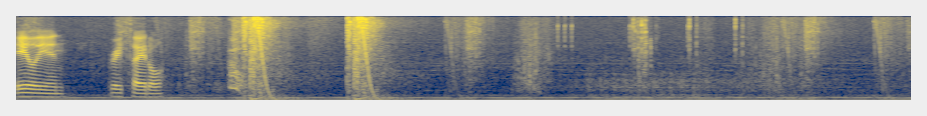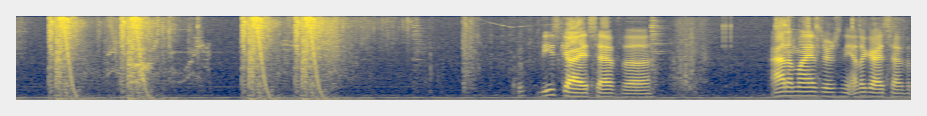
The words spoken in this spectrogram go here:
Alien. Great title. These guys have the atomizers, and the other guys have the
